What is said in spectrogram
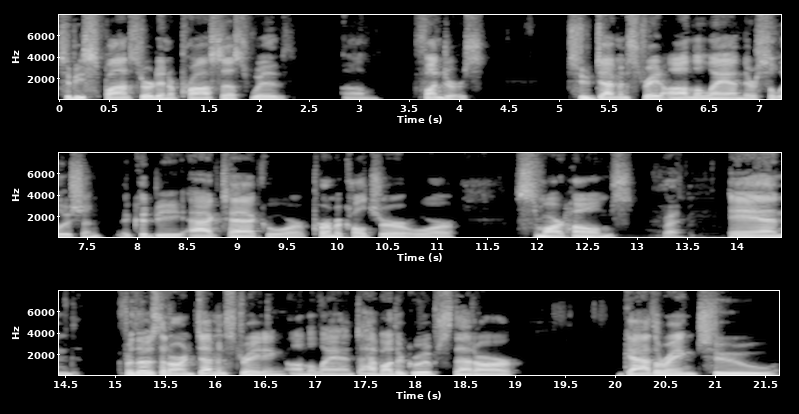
to be sponsored in a process with um, funders to demonstrate on the land their solution. It could be ag tech or permaculture or smart homes. Right. And for those that aren't demonstrating on the land, to have other groups that are gathering to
